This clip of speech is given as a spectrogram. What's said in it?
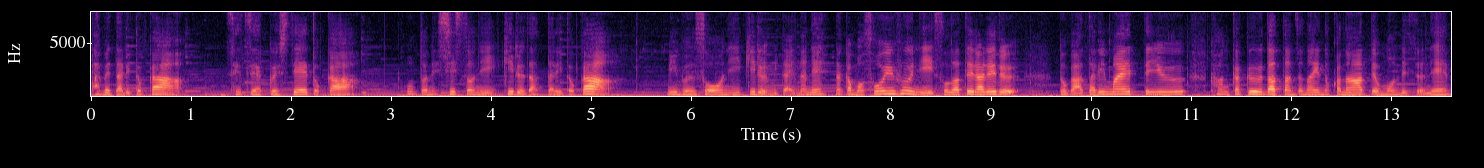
食べたりとか節約してとか本当に質素に生きるだったりとか身分相応に生きるみたいなねなんかもうそういう風に育てられるのが当たり前っていう感覚だったんじゃないのかなって思うんですよね。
